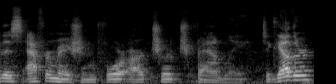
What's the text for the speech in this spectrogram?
This affirmation for our church family? Together,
